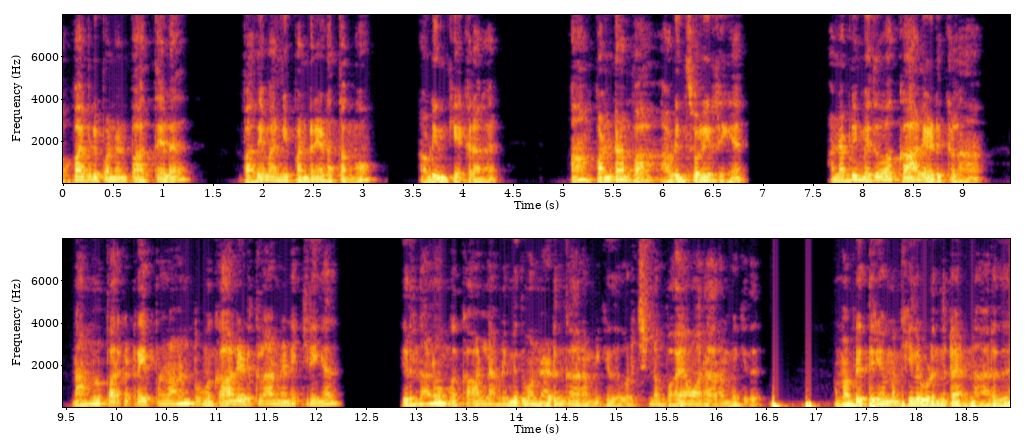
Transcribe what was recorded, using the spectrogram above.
அப்பா எப்படி பண்ணேன்னு பார்த்தேல? இப்போ அதே மாதிரி நீ பண்ணுறியாடா தங்கம்? அப்படின்னு கேட்குறாங்க ஆ பண்ணுறேன்ப்பா அப்படின்னு சொல்லிடுறீங்க. அண்ட் அப்படியே மெதுவாக கால் எடுக்கலாம். நாமளும் பறக்க ட்ரை பண்ணலான்ட்டு உங்கள் கால் எடுக்கலான்னு நினைக்கிறீங்க. இருந்தாலும் உங்கள் காலில் அப்படியே மெதுவாக நடுங்க ஆரம்பிக்குது. ஒரு சின்ன பயம் வர ஆரம்பிக்குது. நம்ம அப்படியே தெரியாமல் கீழே விழுந்துட்டா என்ன ஆறுது?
